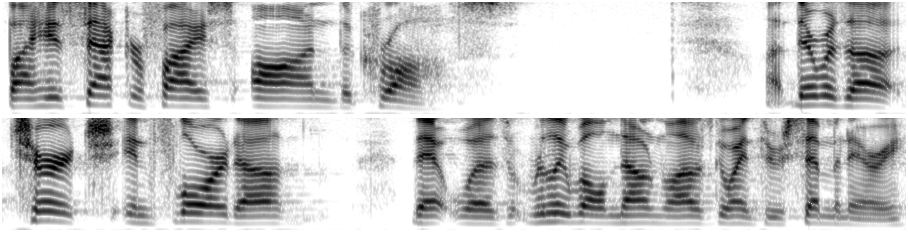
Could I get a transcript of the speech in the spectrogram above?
by his sacrifice on the cross. Uh, there was a church in Florida that was really well known while I was going through seminary.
